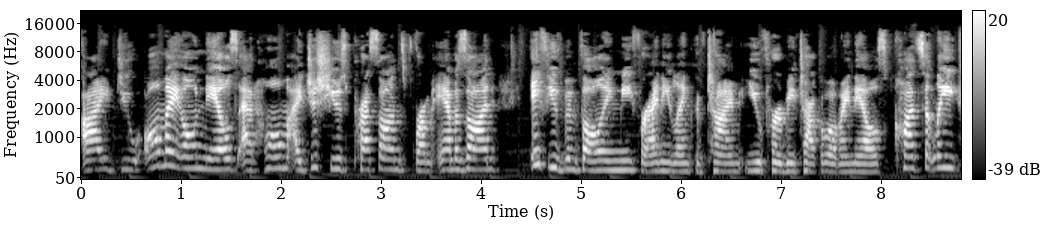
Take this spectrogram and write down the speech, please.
I do all my own nails at home. I just use press-ons from Amazon. If you've been following me for any length of time, you've heard me talk about my nails constantly,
